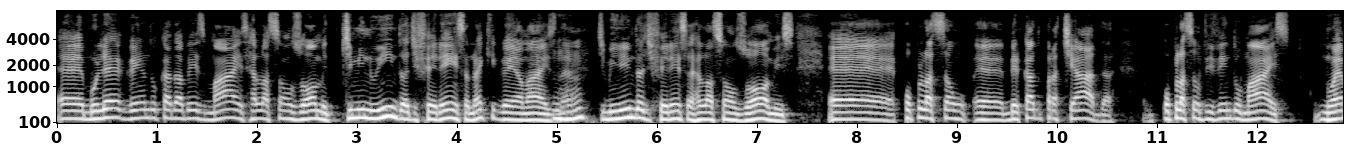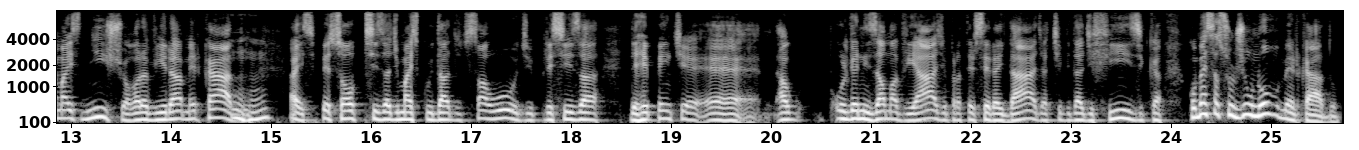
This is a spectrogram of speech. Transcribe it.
é, mulher ganhando cada vez mais em relação aos homens, diminuindo a diferença, não é que ganha mais, Uhum. né? Diminuindo a diferença em relação aos homens, é, população, é, mercado prateada, população vivendo mais, não é mais nicho, agora vira mercado. Uhum. Ah, esse pessoal precisa de mais cuidado de saúde, precisa, de repente, é, algo- organizar uma viagem para a terceira idade, atividade física. Começa a surgir um novo mercado.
